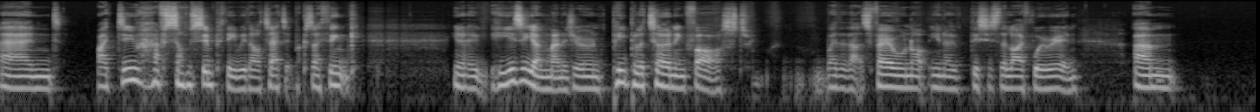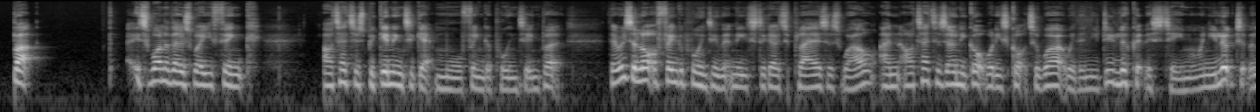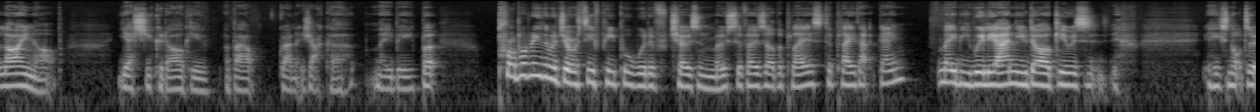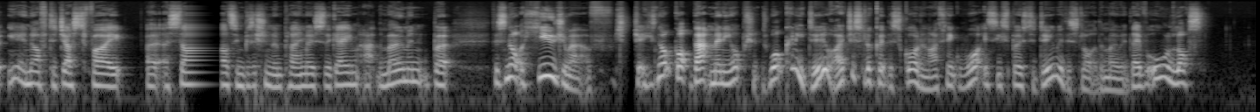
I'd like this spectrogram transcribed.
and I do have some sympathy with Arteta because I think, you know, he is a young manager and people are turning fast whether that's fair or not, you know, this is the life we're in. Um, but it's one of those where you think Arteta's beginning to get more finger pointing, but there is a lot of finger pointing that needs to go to players as well. And Arteta's only got what he's got to work with. And you do look at this team, and when you looked at the lineup, yes, you could argue about Granit Xhaka, maybe, but probably the majority of people would have chosen most of those other players to play that game. Maybe Willian, you'd argue, is he's not doing enough to justify a, a, starting position and playing most of the game at the moment. But there's not a huge amount of. He's not got that many options. What can he do? I just look at the squad and I think, what is he supposed to do with this lot at the moment? They've all lost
